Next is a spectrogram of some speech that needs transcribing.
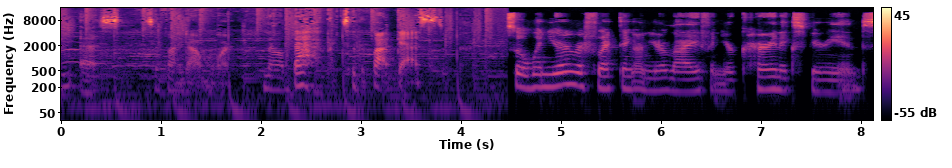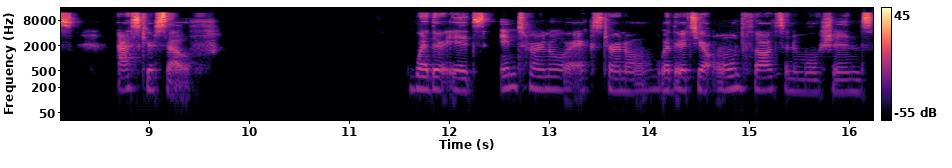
U S, to find out more. Now, back to the podcast. So, when you're reflecting on your life and your current experience, ask yourself whether it's internal or external, whether it's your own thoughts and emotions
